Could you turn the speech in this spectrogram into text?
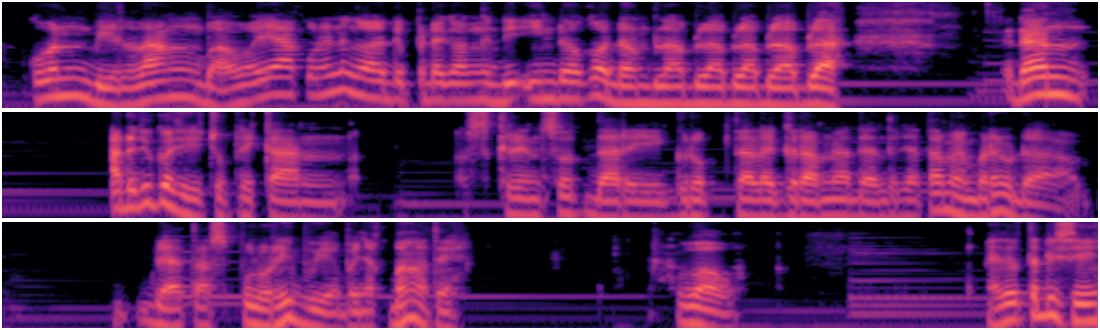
akun bilang bahwa ya akun ini nggak diperdagangkan di Indo kok dan bla bla bla bla bla. Dan ada juga sih cuplikan screenshot dari grup telegramnya dan ternyata membernya udah di atas 10 ribu ya banyak banget ya. Wow. Nah, itu tadi sih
